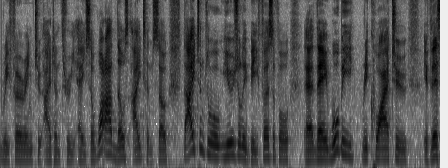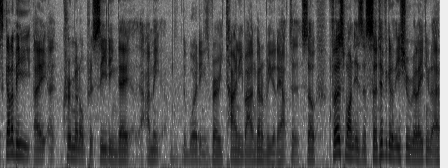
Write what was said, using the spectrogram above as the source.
referring to item 3A. So what are those items? So the items will usually be, first of all, uh, they will be required to, if there's going to be a, a, criminal proceeding, they, I mean, the wording is very tiny, but I'm going to read it out. To, so first one is a certificate of issue relating to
